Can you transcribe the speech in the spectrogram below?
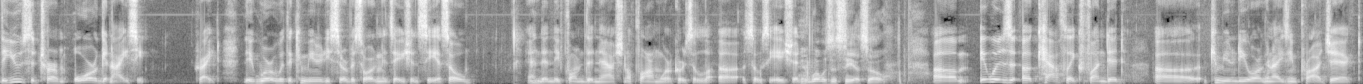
They used the term organizing, right? They were with the Community Service Organization, CSO, and then they formed the National Farm Workers uh, Association. And what was the CSO? Um, it was a Catholic funded uh, community organizing project.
